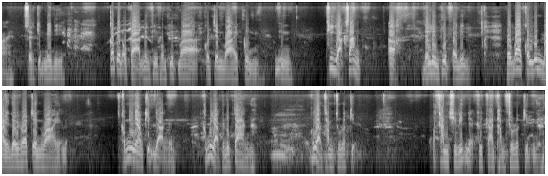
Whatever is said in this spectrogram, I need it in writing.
มาย เศรษฐกิจไม่ดี ก็เป็นโอกาสหนึ่งที่ผมคิดว่าคนเจน Y กลุ่มหนึ่งที่อยากสร้างเออเดี๋ยวลืมพูดไปนิดผมว่าคนรุ่นใหม่โดยเฉพาะเจน Y เนี่ยเขามีแนวคิดอย่างหนึ่งเขาไม่อยากเป็นลูกจ้างนะ เขาอยากทำธุรกิจ ประกันชีวิตเนี่ยคือการทำธุรกิจนะ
